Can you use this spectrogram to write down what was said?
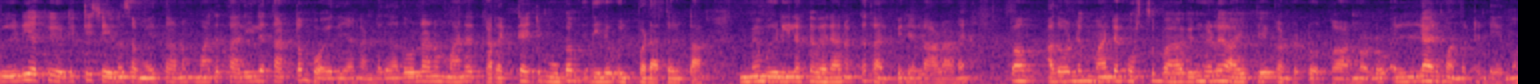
വീഡിയോ ഒക്കെ എഡിറ്റ് ചെയ്യുന്ന സമയത്താണ് ഉമ്മാന്റെ തലയിലെ തട്ടം പോയത് ഞാൻ കണ്ടത്. അതുകൊണ്ടാണ് ഉമ്മാനെ കറക്റ്റായിട്ട് മുഖം ഇതിൽ ഉൾപ്പെടാത്തത് കേട്ടോ. ഉമ്മ വീഡിയോയിലൊക്കെ വരാനൊക്കെ താല്പര്യമുള്ള ആളാണ്. അപ്പം അതുകൊണ്ട് ഉമ്മാന്റെ കുറച്ച് ഭാഗങ്ങൾ ആയിട്ട് കണ്ടിട്ട് കാണുള്ളൂ എല്ലാവരും വന്നിട്ടുണ്ടായിരുന്നു.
